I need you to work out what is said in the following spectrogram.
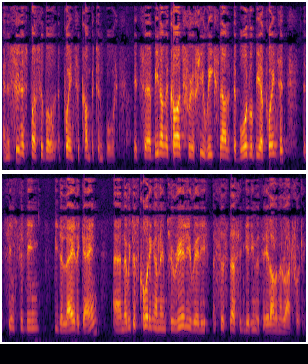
and as soon as possible appoints a competent board. It's uh, been on the cards for a few weeks now that the board will be appointed. It seems to be, be delayed again, and we're just calling on them to really, really assist us in getting this airline on the right footing.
